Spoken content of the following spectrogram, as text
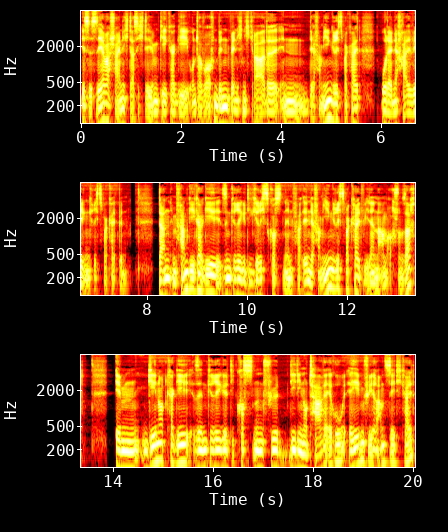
ist es sehr wahrscheinlich, dass ich dem GKG unterworfen bin, wenn ich nicht gerade in der Familiengerichtsbarkeit oder in der freiwilligen Gerichtsbarkeit bin. Dann im FAM-GKG sind geregelt die Gerichtskosten in, der Familiengerichtsbarkeit, wie der Name auch schon sagt. Im GNOT-KG sind geregelt die Kosten, für die die Notare erheben für ihre Amtstätigkeit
